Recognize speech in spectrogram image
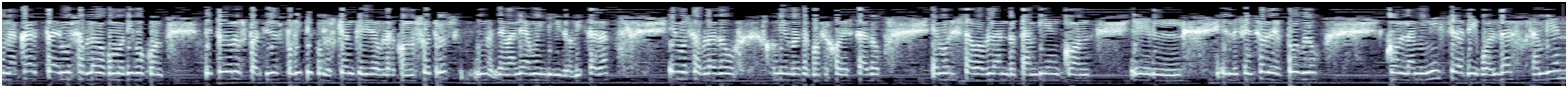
una carta. Hemos hablado, como digo, con de todos los partidos políticos los que han querido hablar con nosotros de manera muy individualizada. Hemos hablado con miembros del Consejo de Estado. Hemos estado hablando también con el defensor del pueblo con la ministra de Igualdad también,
